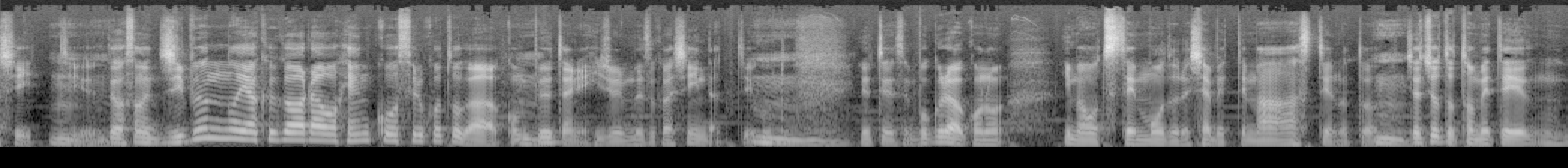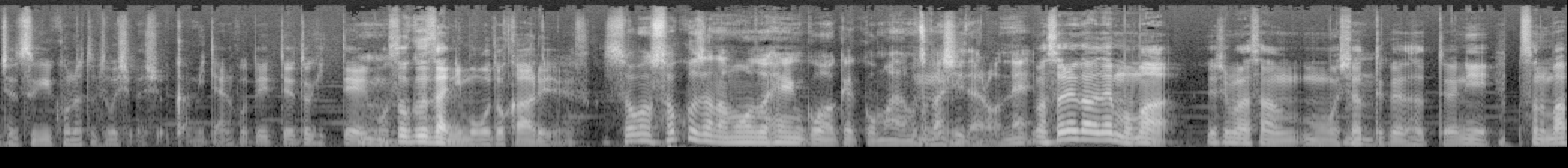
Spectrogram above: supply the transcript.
しいっていう、うんだからその自分の役柄を変更することがコンピューターには非常に難しいんだっていうことをうん言ってるんですよ、僕らはこの今落ち点モードで喋ってますっていうのと、うん。じゃあちょっと止めて、うんじゃあ次この後どうしましょうかみたいなこと言ってる時って、うん。もう即座にモード変わるじゃないですか、その即座のモード変更は結構まだ難しいだろうね。まあ、それがでもまあ吉村さんもおっしゃってくださったように、そのマッ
